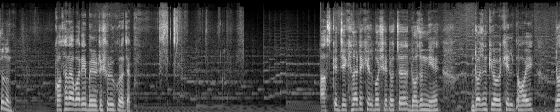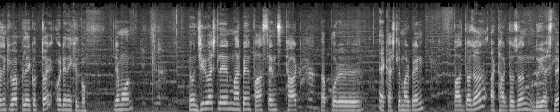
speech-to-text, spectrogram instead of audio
চলুন, কথা না বাড়িয়ে বেরোতে শুরু করা যাক। আজকে যে খেলাটা খেলব সেটা হচ্ছে ডজন নিয়ে। ডজন কীভাবে খেলতে হয়, ডজন কীভাবে প্লে করতে হয়, ওইটা নিয়ে খেলব। যেমন যেমন জিরো আসলে মারবেন ফার্স্ট সেন্স থার্ড তারপরে এক আসলে মারবেন পাঁচ ডজন আর থার্ড ডজন দুই আসলে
